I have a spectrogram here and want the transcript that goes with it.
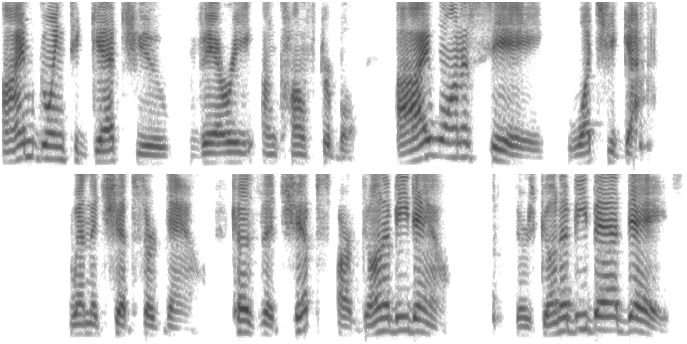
I'm going to get you very uncomfortable. I want to see what you got when the chips are down because the chips are going to be down. There's going to be bad days.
